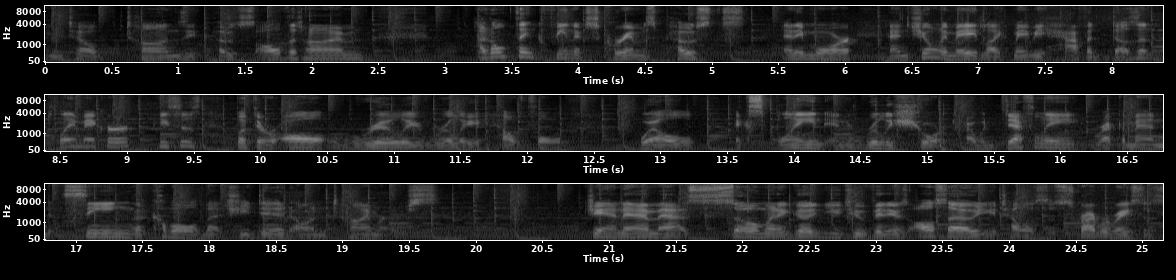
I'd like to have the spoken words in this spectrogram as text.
You can tell tons, he posts all the time. I don't think Phoenix Grimm's posts anymore, and she only made like maybe half a dozen Playmaker pieces, but they're all really, really helpful, well explained, and really short. I would definitely recommend seeing the couple that she did on timers. JayAnAm has so many good YouTube videos also. You can tell the subscriber base is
